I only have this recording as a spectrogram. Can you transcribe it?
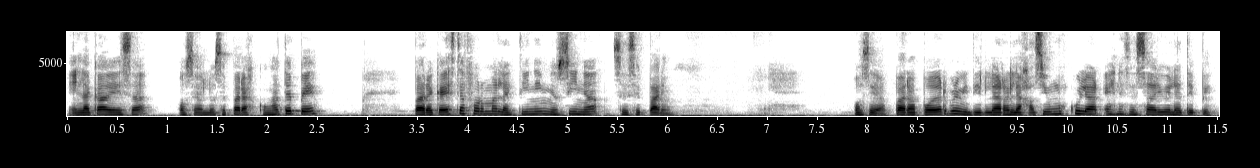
en la cabeza, o sea, lo separas con ATP, para que de esta forma la actina y miocina se separen. O sea, para poder permitir la relajación muscular es necesario el ATP.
